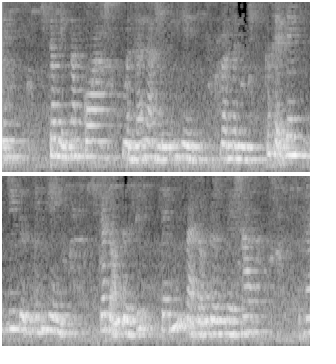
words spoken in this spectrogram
đi. Trong những năm qua mình đã làm được những gì? Và mình có thể đem đi được những gì cho đoạn đường tiếp đến và đoạn đường về sau? Đó.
